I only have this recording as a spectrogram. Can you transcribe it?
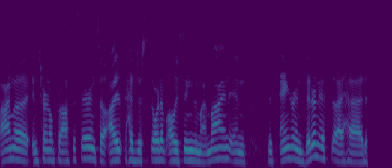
I'm an internal processor, and so I had just stored up all these things in my mind, and this anger and bitterness that I had,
